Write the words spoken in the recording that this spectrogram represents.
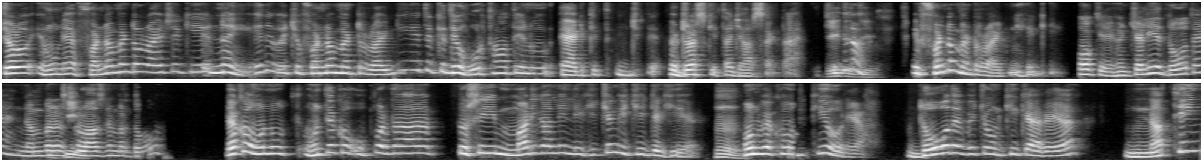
ਚਲੋ ਇਹ ਹੁਣ ਇਹ ਫੰਡਾਮੈਂਟਲ ਰਾਈਟਸ ਹੈ ਕਿ ਇਹ ਨਹੀਂ ਇਹਦੇ ਵਿੱਚ ਫੰਡਾਮੈਂਟਲ ਰਾਈਟ ਨਹੀਂ ਇਹ ਤਾਂ ਕਿਤੇ ਹੋਰ ਥਾਂ ਤੇ ਇਹਨੂੰ ਐਡ ਐਡਰੈਸ ਕੀਤਾ ਜਾ ਸਕਦਾ ਹੈ ਜੀ ਹੈ? ਜੀ ਇਹ ਫੰਡਾਮੈਂਟਲ ਰਾਈਟ ਨਹੀਂ ਹੈਗੀ। ਓਕੇ ਹੁਣ ਚਲਿਏ ਦੋ ਤੇ ਨੰਬਰ ਜੀ। ਕਲਾਸ ਨੰਬਰ 2 ਦੇਖੋ ਹੁਣ ਉਤ- ਹੁਣ ਦੇਖੋ ਉੱਪਰ ਦਾ ਤੁਸੀਂ ਮਾੜੀ ਗੱਲ ਨਹੀਂ ਲਿਖੀ ਚੰਗੀ ਚੀਜ਼ ਲਿਖੀ ਹੈ ਹੂੰ ਹੁਣ ਵੇਖੋ ਹੁਣ ਕੀ ਹੋ ਰਿਹਾ ਦੋ ਦੇ ਵਿੱਚ ਹੁਣ ਕੀ ਕਹਿ ਰਿਹਾ nothing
